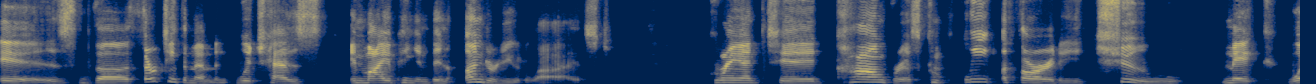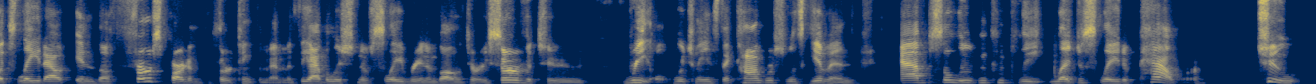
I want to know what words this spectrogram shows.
is the 13th Amendment, which has in my opinion, been underutilized, granted Congress complete authority to make what's laid out in the first part of the 13th Amendment, the abolition of slavery and involuntary servitude, real, which means that Congress was given absolute and complete legislative power to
